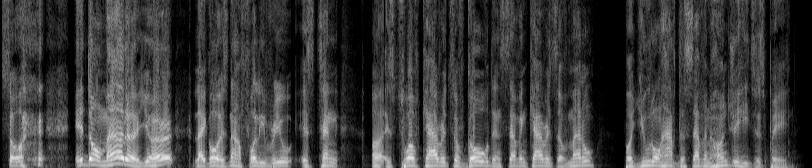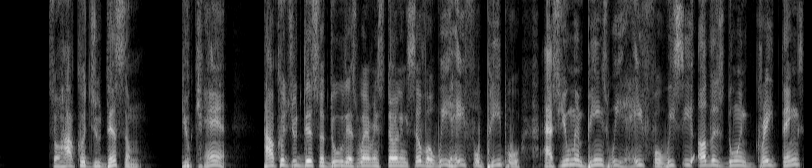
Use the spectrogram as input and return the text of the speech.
So it don't matter. You heard? Like, oh, it's not fully real. It's ten. Uh, it's twelve carats of gold and seven carats of metal but you don't have the 700 he just paid. So how could you diss him? You can't. How could you diss a dude that's wearing sterling silver? We hateful people. As human beings, we hateful. We see others doing great things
